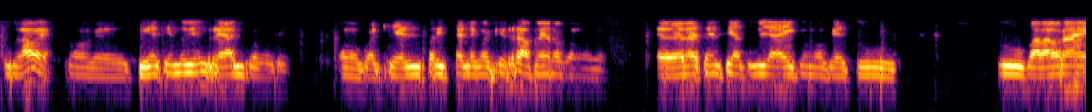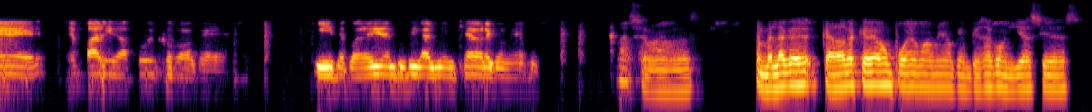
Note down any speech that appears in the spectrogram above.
tu clave, como que sigue siendo bien real, como que como cualquier freestyle de cualquier rapero, como que se ve la esencia tuya ahí, como que tu, tu palabra es, es válida, full, como que y te puedes identificar bien chévere con eso. Gracias. En verdad que cada vez que veas un poema mío que empieza con yes, yes,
